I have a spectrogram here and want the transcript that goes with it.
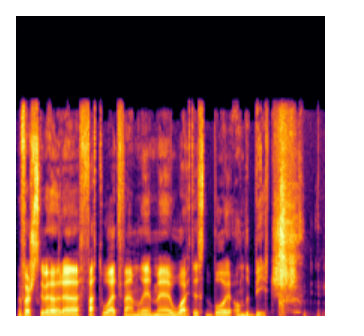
Men først skal vi høre Fat White Family med Whitest Boy on the Beach.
